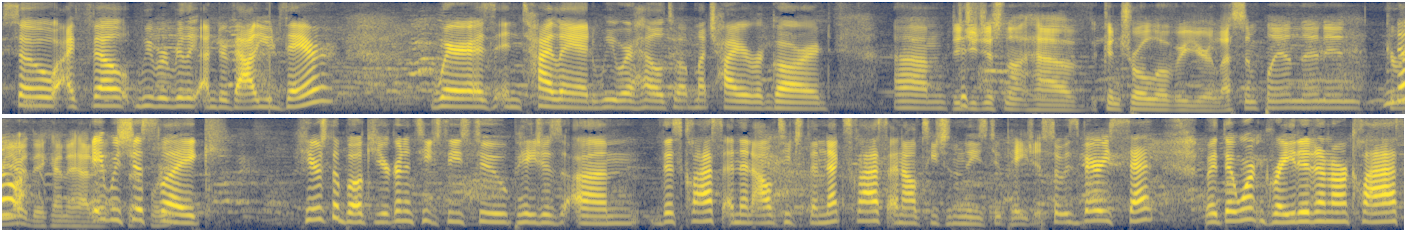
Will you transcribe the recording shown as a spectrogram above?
So I felt we were really undervalued there, whereas in Thailand we were held to a much higher regard. Um, Did you just not have control over your lesson plan then in Korea? No, they kind of had it. It was just like here's the book. You're going to teach these two pages um, this class, and then I'll teach the next class, and I'll teach them these two pages. So it was very set, but they weren't graded in our class.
